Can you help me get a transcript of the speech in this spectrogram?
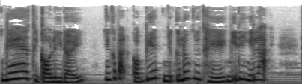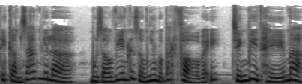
nghe thì có lý đấy Nhưng các bạn có biết những cái lúc như thế, nghĩ đi nghĩ lại Thì cảm giác như là một giáo viên cứ giống như một bát phở vậy Chính vì thế mà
